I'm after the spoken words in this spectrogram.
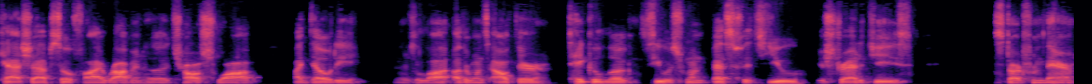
Cash App, SoFi, Robinhood, Charles Schwab, Fidelity. There's a lot other ones out there. Take a look, see which one best fits you, your strategies, start from there.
